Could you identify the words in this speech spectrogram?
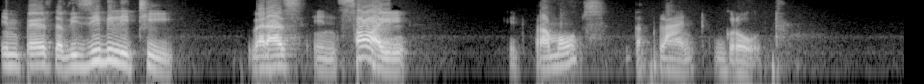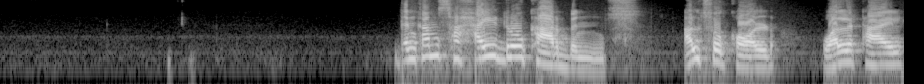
impairs the visibility whereas in soil it promotes the plant growth. Then comes hydrocarbons also called volatile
